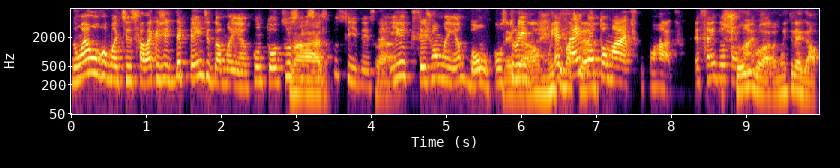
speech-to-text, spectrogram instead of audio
não é um romantismo falar que a gente depende do amanhã, com todos os claro, riscos possíveis, né? claro. né? E que seja um amanhã bom, construído. Legal, é sair do automático, Conrado. É sair do. Show de bola, muito legal.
